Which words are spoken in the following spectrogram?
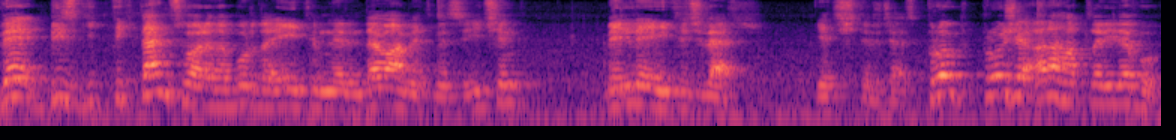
ve biz gittikten sonra da burada eğitimlerin devam etmesi için belli eğiticiler yetiştireceğiz. Pro- proje ana hatlarıyla bu.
